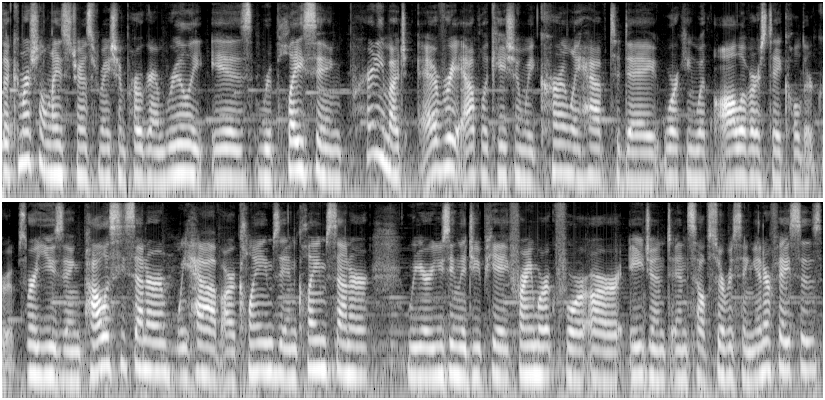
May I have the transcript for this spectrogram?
The Commercial Lines Transformation Program really is replacing pretty much every application we currently have today working with all of our stakeholder groups. We're using Policy Center, we have our Claims in Claim Center, we are using the GPA framework for our agent and self-servicing interfaces,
